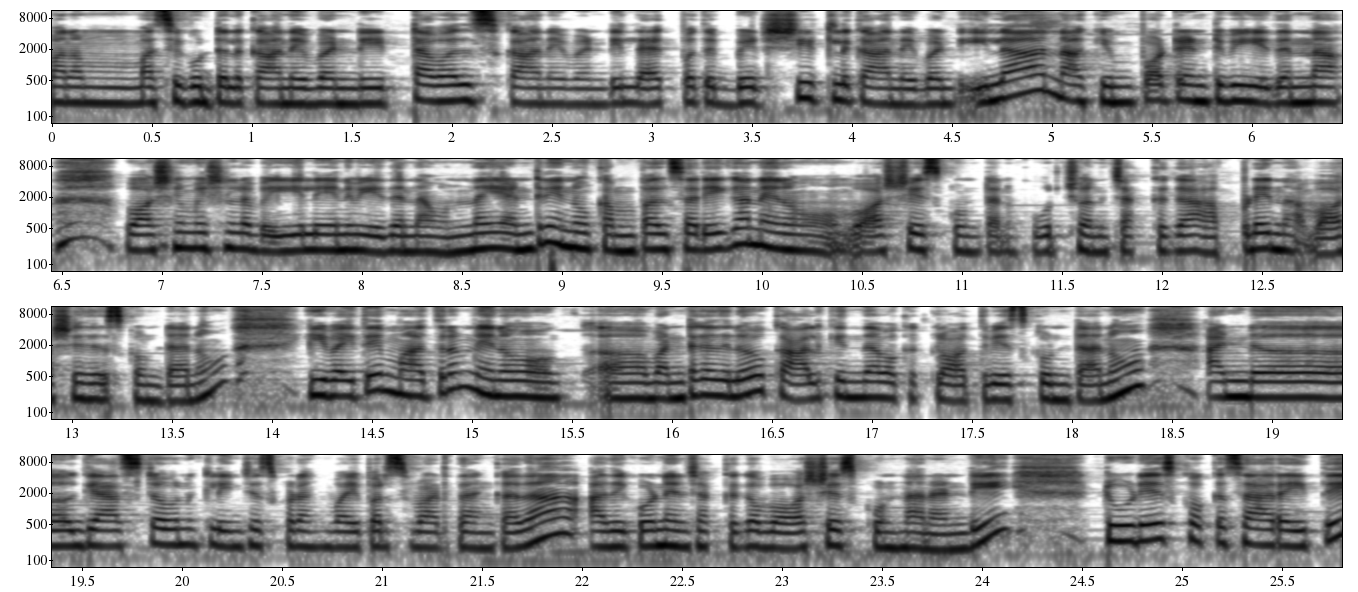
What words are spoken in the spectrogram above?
మనం మసిగుడ్డలు కానివ్వండి టవల్స్ కానివ్వండి లేకపోతే బెడ్షీట్లు కానివ్వండి ఇలా నాకు ఇంపార్టెంట్వి ఏదన్నా వాషింగ్ మిషన్లో వేయలేనివి ఏదైనా ఉన్నాయంటే నేను కంపల్సరీగా నేను వాష్ చేసుకుంటాను కూర్చొని చక్కగా అప్పుడే నా వాష్ చేసేసుకుంటాను. ఇవైతే మాత్రం నేను వంటగదిలో కాలు కింద ఒక క్లాత్ క్లాత్ వేసుకుంటాను. అండ్ గ్యాస్ స్టవ్ని క్లీన్ చేసుకోవడానికి వైపర్స్ వాడతాం కదా అది కూడా నేను చక్కగా వాష్ చేసుకుంటున్నానండి. టూ డేస్కి ఒకసారి అయితే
